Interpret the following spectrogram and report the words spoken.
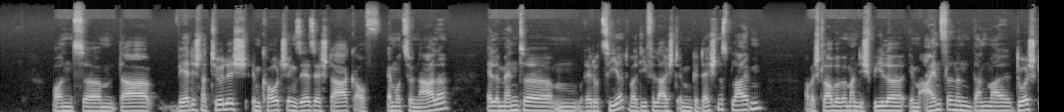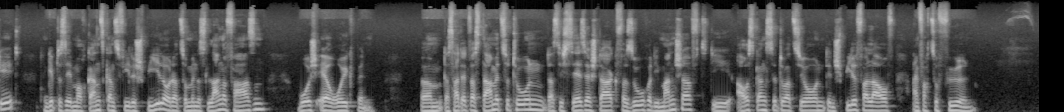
Und ähm, da werde ich natürlich im Coaching sehr, sehr stark auf emotionale Elemente ähm, reduziert, weil die vielleicht im Gedächtnis bleiben. Aber ich glaube, wenn man die Spiele im Einzelnen dann mal durchgeht, dann gibt es eben auch ganz, ganz viele Spiele oder zumindest lange Phasen, wo ich eher ruhig bin. Ähm, das hat etwas damit zu tun, dass ich sehr, sehr stark versuche, die Mannschaft, die Ausgangssituation, den Spielverlauf einfach zu fühlen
